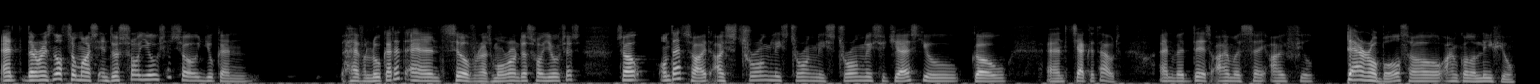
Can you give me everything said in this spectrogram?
And there is not so much industrial usage, so you can have a look at it and silver has more industrial usage so on that side I strongly strongly strongly suggest you go and check it out and with this I must say I feel terrible so I'm gonna leave you.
